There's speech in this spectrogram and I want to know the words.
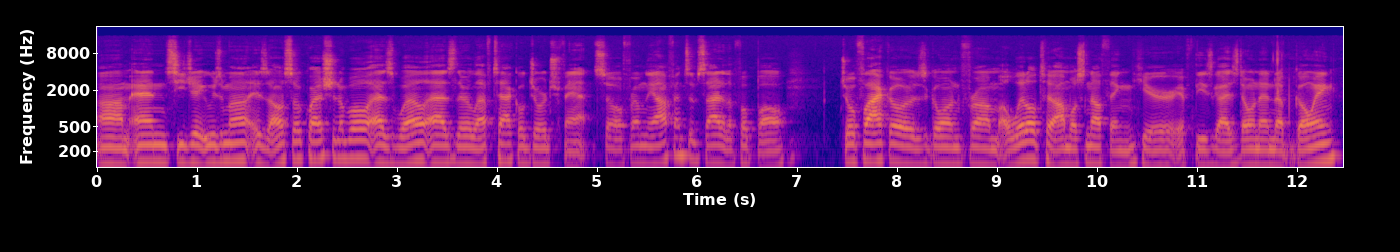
Um, and CJ Uzomah is also questionable, as well as their left tackle, George Fant. So, from the offensive side of the football, Joe Flacco is going from a little to almost nothing here if these guys don't end up going.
